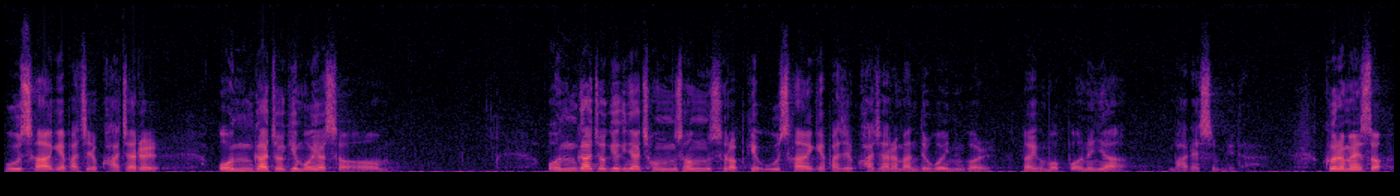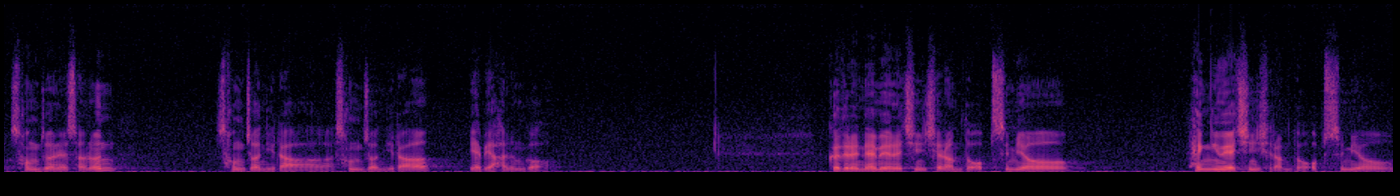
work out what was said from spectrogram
우상하게 바칠 과자를 온 가족이 모여서 온 가족이 그냥 정성스럽게 우상하게 바칠 과자를 만들고 있는 걸 너희가 못 보느냐 말했습니다. 그러면서 성전에서는 성전이라 성전이라 예배하는 거 그들의 내면의 진실함도 없으며 행위의 진실함도 없으며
